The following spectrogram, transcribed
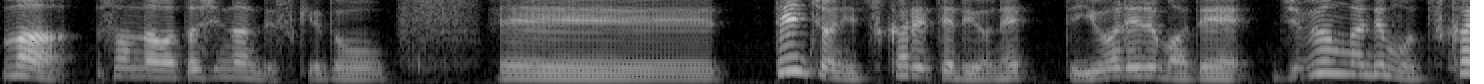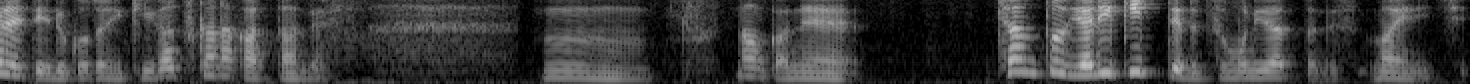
まあそんな私なんですけど、えー、店長に疲れてるよねって言われるまで自分がでも疲れていることに気がつかなかったんです。うん、なんかねちゃんとやりきってるつもりだったんです毎日。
